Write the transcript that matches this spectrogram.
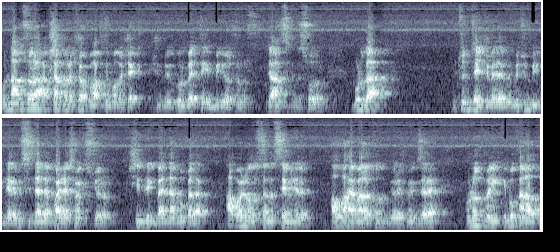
Bundan sonra akşamları çok vaktim olacak. Çünkü gurbetteyim biliyorsunuz. Can sıkıntısı olur. Burada bütün tecrübelerimi, bütün bilgilerimi sizlerle paylaşmak istiyorum. Şimdilik benden bu kadar. Abone olursanız sevinirim. Allah'a emanet olun. Görüşmek üzere. Unutmayın ki bu kanal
